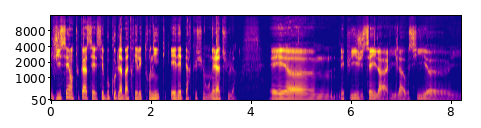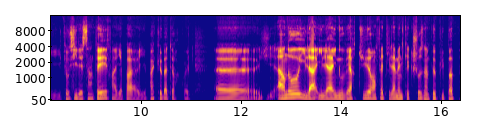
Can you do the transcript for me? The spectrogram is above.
JC, en tout cas, c'est beaucoup de la batterie électronique et des percussions. On est là-dessus, là. Et, euh, et puis, JC, il a, il a aussi, il fait aussi des synthés. Enfin, il n'y a pas, il est pas que batteur, quoi. Euh, Arnaud, il a, il a une ouverture. En fait, il amène quelque chose d'un peu plus pop.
